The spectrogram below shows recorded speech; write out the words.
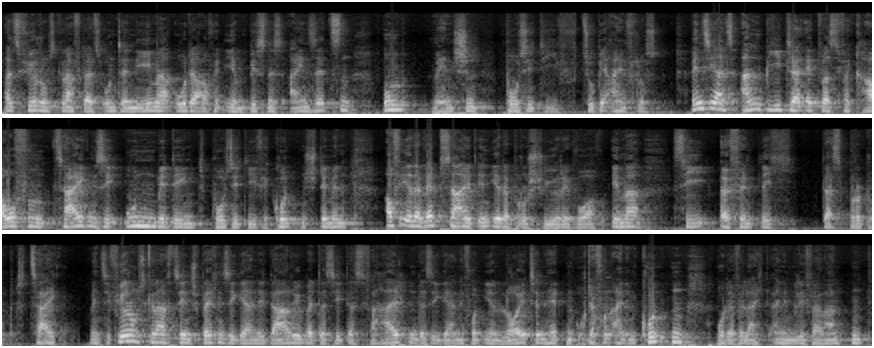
als Führungskraft, als Unternehmer oder auch in Ihrem Business einsetzen, um Menschen positiv zu beeinflussen. Wenn Sie als Anbieter etwas verkaufen, zeigen Sie unbedingt positive Kundenstimmen auf Ihrer Website, in Ihrer Broschüre, wo auch immer Sie öffentlich das Produkt zeigen. Wenn Sie Führungskraft sind, sprechen Sie gerne darüber, dass Sie das Verhalten, das Sie gerne von Ihren Leuten hätten oder von einem Kunden oder vielleicht einem Lieferanten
